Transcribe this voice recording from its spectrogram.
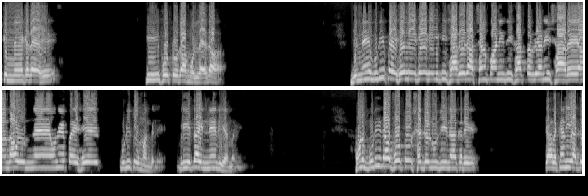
ਕਿੰਨੇ ਕਦਾ ਇਹ ਕੀ ਫੋਟੋ ਦਾ ਮੁੱਲ ਹੈ ਇਹਦਾ? ਜਿੰਨੇ ਬੁੜੀ ਪੈਸੇ ਲੈ ਕੇ ਗਈ ਸੀ, ਸਾਰੇ ਰਾਸ਼ਨ ਪਾਣੀ ਦੀ ਖਾਤਰ ਜਾਣੀ ਸਾਰੇ ਆਂਦਾ ਉਹਨੇ ਉਹਨੇ ਪੈਸੇ ਬੁੜੀ ਤੋਂ ਮੰਗ ਲਏ ਵੀ ਇਹ ਤਾਂ ਇੰਨੇ ਦੀ ਹੈ ਮਾਈ ਹੁਣ ਬੁੜੀ ਦਾ ਫੋਟੋ ਛੱਡਣ ਨੂੰ ਜੀ ਨਾ ਕਰੇ। ਚੱਲ ਕਹਿੰਦੀ ਅੱਜ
